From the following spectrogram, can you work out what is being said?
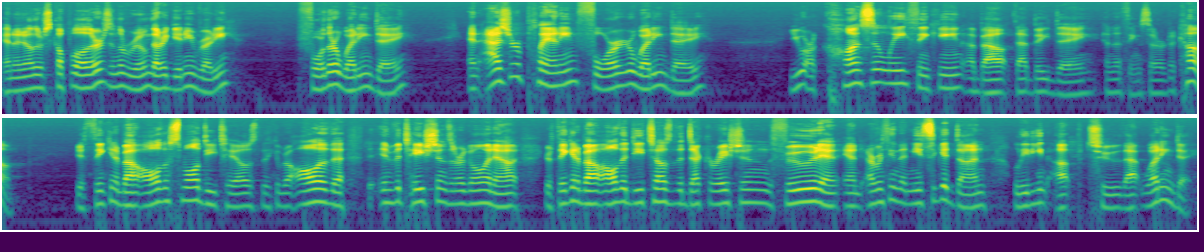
And I know there's a couple others in the room that are getting ready for their wedding day. And as you're planning for your wedding day, you are constantly thinking about that big day and the things that are to come. You're thinking about all the small details, thinking about all of the, the, invitations that are going out. You're thinking about all the details of the decoration, the food, and, and everything that needs to get done leading up to that wedding day.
